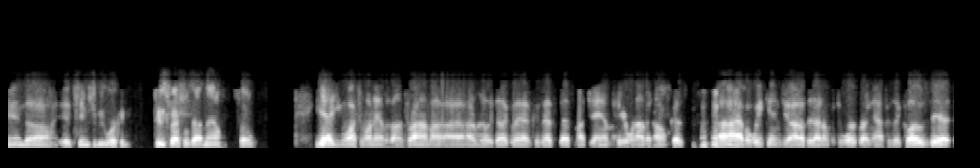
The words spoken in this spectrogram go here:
and uh, it seems to be working. Two specials out now, so. Yeah, you can watch them on Amazon Prime. I I, I really dug that because that's that's my jam here when I'm at home because I have a weekend job that I don't get to work right now because they closed it.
